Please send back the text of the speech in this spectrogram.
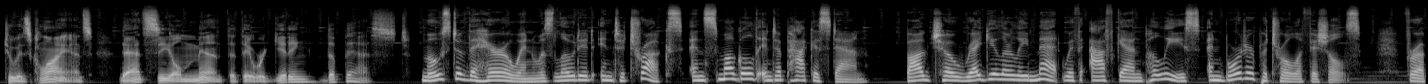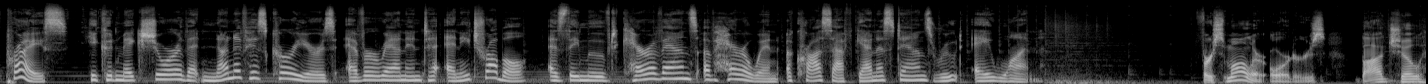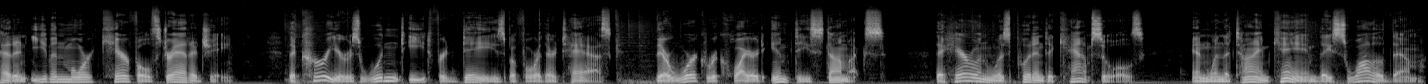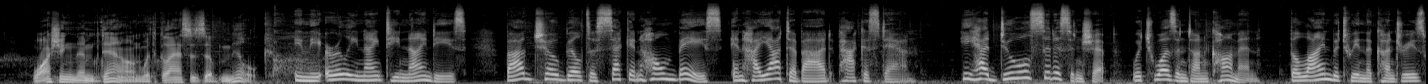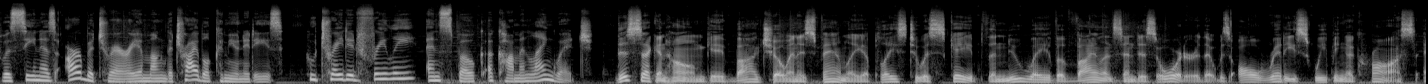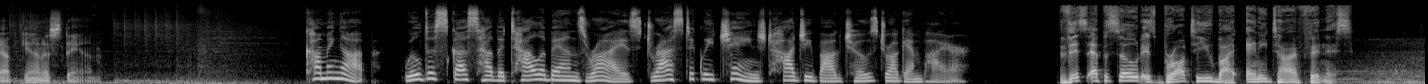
To his clients, that seal meant that they were getting the best. Most of the heroin was loaded into trucks and smuggled into Pakistan. Bagcho regularly met with Afghan police and Border Patrol officials. For a price, he could make sure that none of his couriers ever ran into any trouble as they moved caravans of heroin across Afghanistan's Route A1. For smaller orders, Bagcho had an even more careful strategy. The couriers wouldn't eat for days before their task. Their work required empty stomachs. The heroin was put into capsules, and when the time came, they swallowed them, washing them down with glasses of milk. In the early 1990s, Bagcho built a second home base in Hayatabad, Pakistan. He had dual citizenship, which wasn't uncommon. The line between the countries was seen as arbitrary among the tribal communities, who traded freely and spoke a common language. This second home gave Bagcho and his family a place to escape the new wave of violence and disorder that was already sweeping across Afghanistan. Coming up, we'll discuss how the Taliban's rise drastically changed Haji Bagcho's drug empire. This episode is brought to you by Anytime Fitness.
